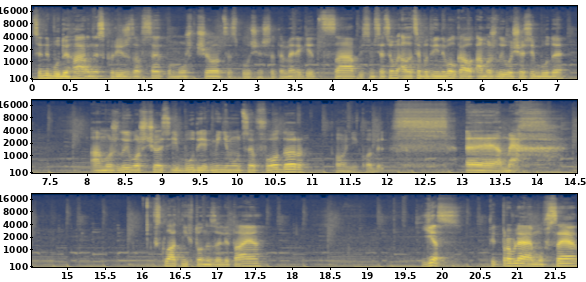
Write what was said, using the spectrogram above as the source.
Це не буде гарне, скоріш за все, тому що це Сполучені Штати Америки, ЦАП 87, але це подвійний волкаут, а можливо щось і буде. А можливо, щось і буде, як мінімум, це Фодер. О, ні, Кобіль. Е, мех. В склад ніхто не залітає. Єс. Відправляємо все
